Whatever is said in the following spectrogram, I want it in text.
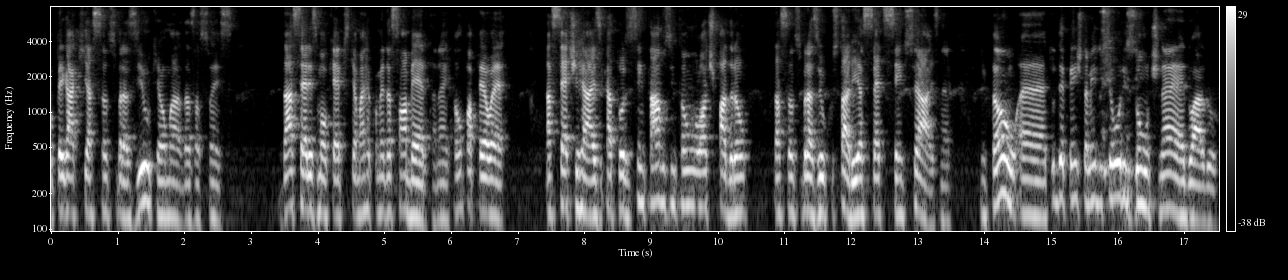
Vou pegar aqui a Santos Brasil, que é uma das ações da série Small Caps, que é uma recomendação aberta, né? Então o papel é a R$ 7,14, então o lote padrão da Santos Brasil custaria 700 reais, né? Então, é, tudo depende também do seu horizonte, né, Eduardo?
